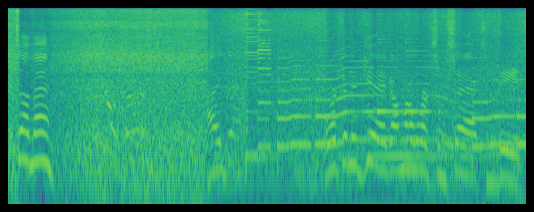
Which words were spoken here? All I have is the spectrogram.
What's up, man? How you doing? Working the jig. I'm gonna work some sacks and beads.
